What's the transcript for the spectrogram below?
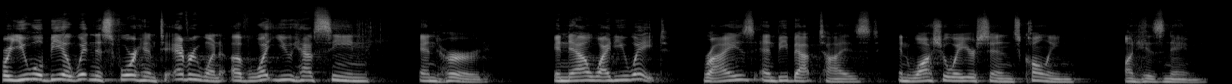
for you will be a witness for him to everyone of what you have seen and heard. And now, why do you wait? Rise and be baptized and wash away your sins, calling on his name.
